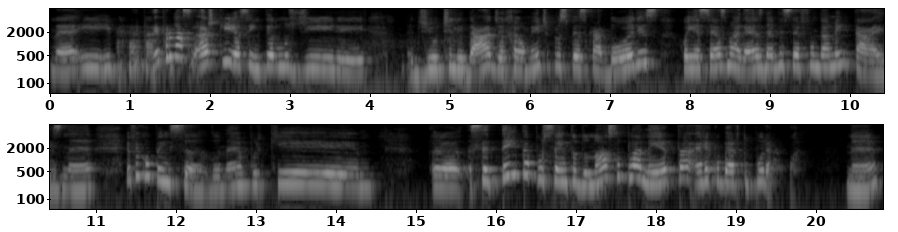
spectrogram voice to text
né? E, e, e uma, acho que, assim, em termos de de utilidade realmente para os pescadores, conhecer as marés deve ser fundamentais, né? Eu fico pensando, né? Porque uh, 70% do nosso planeta é recoberto por água, né?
